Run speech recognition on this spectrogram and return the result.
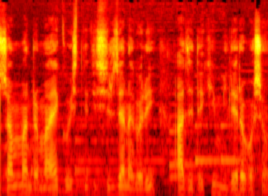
सम्मान र मायाको स्थिति सिर्जना गरी आजदेखि मिलेर बसौँ।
